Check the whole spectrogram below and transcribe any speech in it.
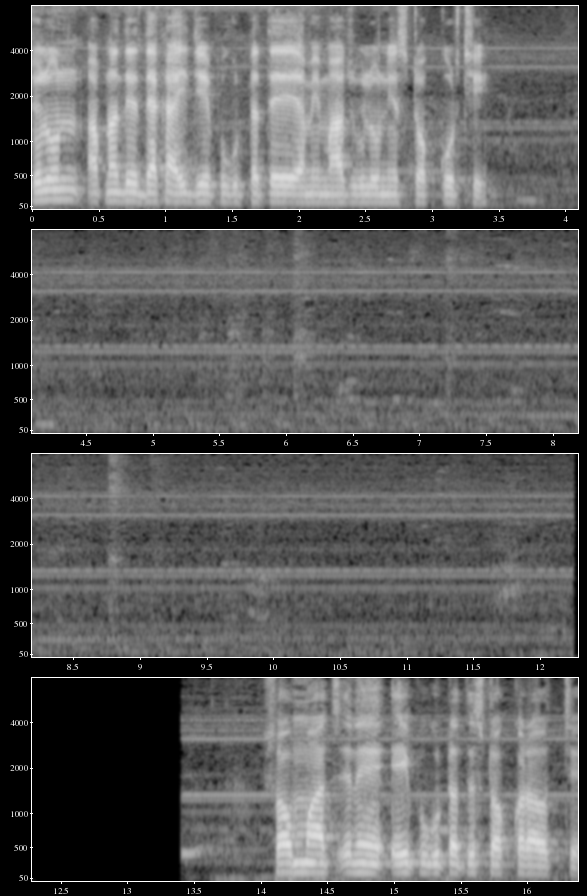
চলুন আপনাদের দেখাই যে পুকুরটাতে আমি মাছগুলো নিয়ে স্টক করছি। সব মাছ এনে এই পুকুরটাতে স্টক করা হচ্ছে।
